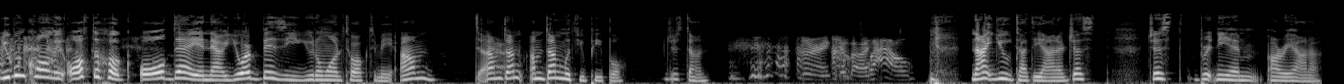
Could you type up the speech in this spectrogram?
You've been calling me off the hook all day and now you're busy. You don't want to talk to me. I'm, I'm done. I'm done with you people. I'm just done. All right, goodbye. wow. Not you, Tatiana. Just, just Brittany and Ariana.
